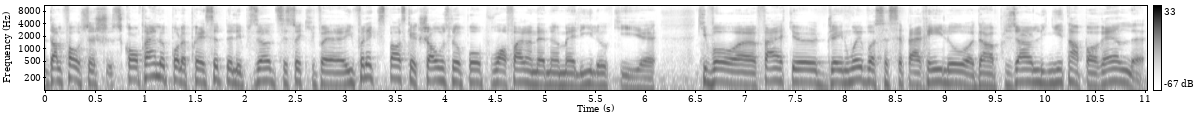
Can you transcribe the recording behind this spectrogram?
dans le fond, je, comprends pour le principe de l'épisode, c'est ça qu'il fait. Il fallait qu'il se passe quelque chose pour pouvoir faire une anomalie qui, qui va faire que Janeway va se séparer dans plusieurs lignées temporelles.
